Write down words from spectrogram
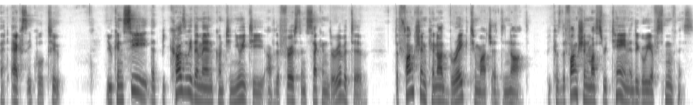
at x equal 2 you can see that because we demand continuity of the first and second derivative, the function cannot break too much at the knot, because the function must retain a degree of smoothness.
